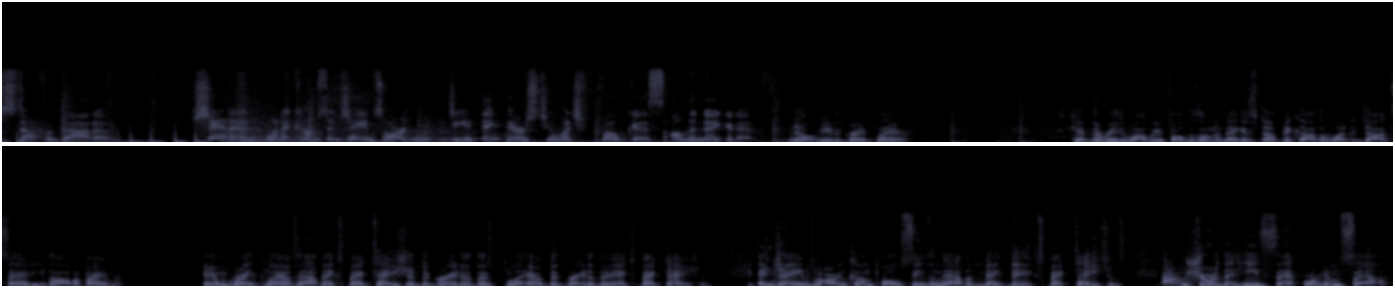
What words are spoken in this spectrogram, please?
stuff about him. Shannon, when it comes to James Harden, do you think there's too much focus on the negative? No, he's a great player. Skip, the reason why we focus on the negative stuff because of what the Doc said. He's a Hall of Famer. And great players have expectations. The greater the player, the greater the expectations. And James Harden, come postseason, haven't made the expectations. I'm sure that he set for himself.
